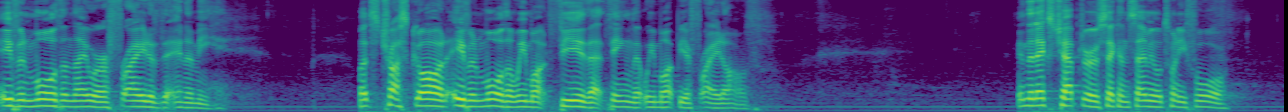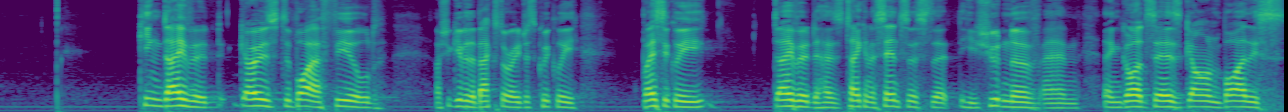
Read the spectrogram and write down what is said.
even more than they were afraid of the enemy. Let's trust God even more than we might fear that thing that we might be afraid of. In the next chapter of 2 Samuel 24, King David goes to buy a field. I should give you the backstory just quickly basically, David has taken a census that he shouldn't have, and then God says, Go and buy this,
